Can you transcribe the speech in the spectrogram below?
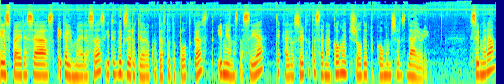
Καλησπέρα σας ή καλημέρα σας, γιατί δεν ξέρω τι ώρα ακούτε αυτό το podcast. Είμαι η Αναστασία και καλώς ήρθατε σε ένα ακόμα επεισόδιο του Common Sense Diary. Σήμερα,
